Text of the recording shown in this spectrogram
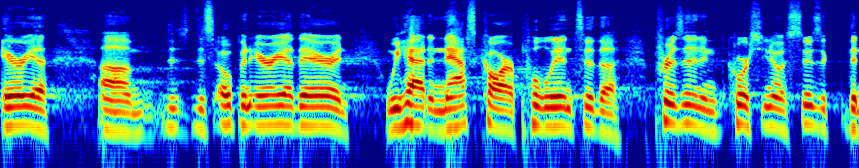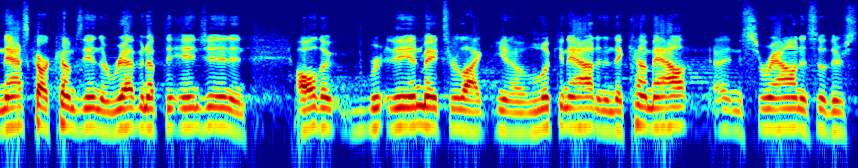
area, um, this, this, open area there, and we had a NASCAR pull into the prison. And of course, you know, as soon as the NASCAR comes in, they're revving up the engine, and all the, the inmates are like, you know, looking out, and then they come out and surround. And so there's,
